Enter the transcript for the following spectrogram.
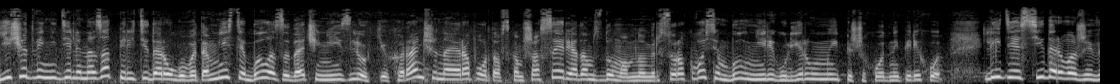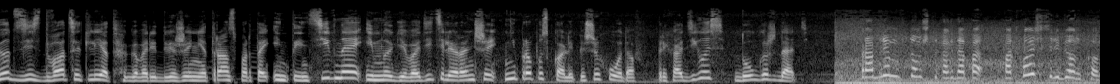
Еще две недели назад перейти дорогу в этом месте было задачей не из легких. Раньше на аэропортовском шоссе рядом с домом номер 48 был нерегулируемый пешеходный переход. Лидия Сидорова живет здесь 20 лет. Говорит, движение транспорта интенсивное, и многие водители раньше не пропускали пешеходов. Приходилось долго ждать. Проблема в том, что когда подходишь с ребенком,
